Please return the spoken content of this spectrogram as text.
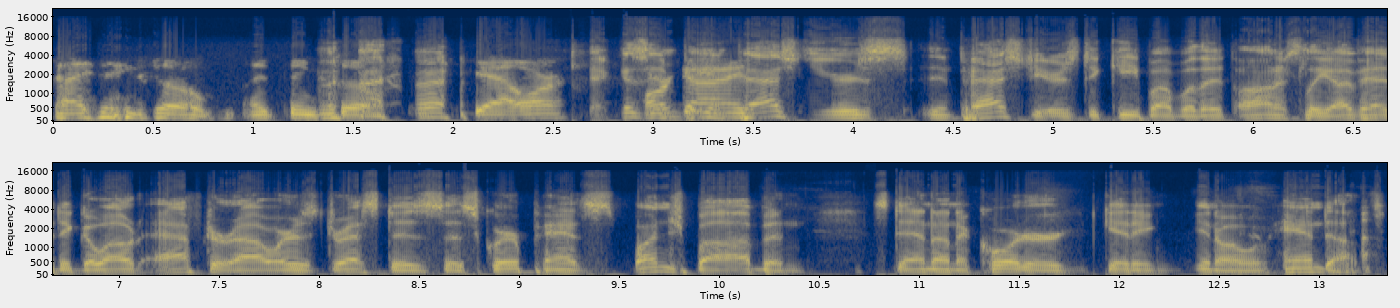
I think so. I think so. yeah, our Because Our in, guys- in past years, in past years, to keep up with it, honestly, I've had to go out after hours dressed as a SquarePants SpongeBob and stand on a corner getting, you know, handouts.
